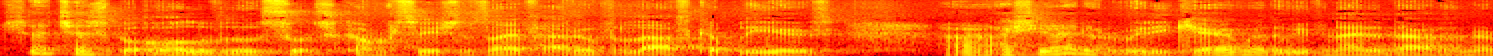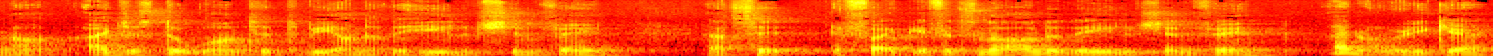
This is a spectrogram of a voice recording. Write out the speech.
just about all of those sorts of conversations I've had over the last couple of years, are actually, I don't really care whether we've united Ireland or not. I just don't want it to be under the heel of Sinn Féin. That's it. If, I, if it's not under the heel of Sinn Féin, I don't really care.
